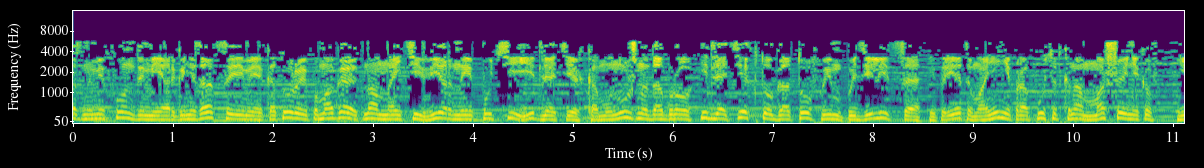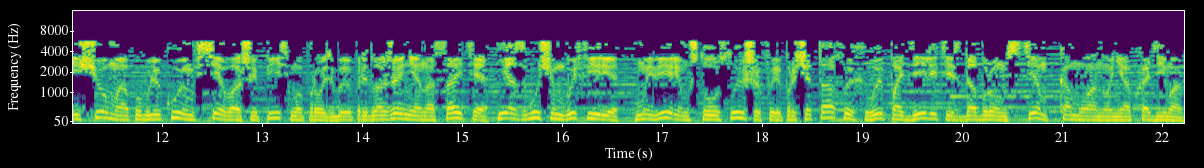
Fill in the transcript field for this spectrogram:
разными фондами и организациями, которые помогают нам найти верные пути и для тех, кому нужно добро, и для тех, кто готов им поделиться, и при этом они не пропустят к нам мошенников. Еще мы опубликуем все ваши письма, просьбы и предложения на сайте и озвучим в эфире. Мы верим, что услышав и прочитав их, вы поделитесь добром с тем, кому оно необходимо.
